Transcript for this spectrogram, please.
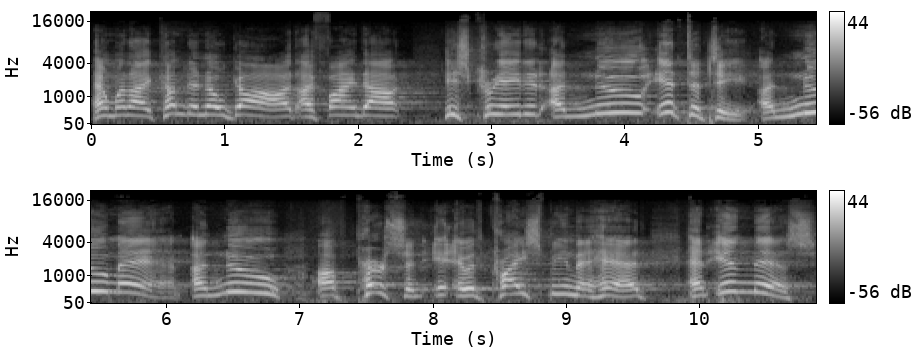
And when I come to know God, I find out He's created a new entity, a new man, a new uh, person with Christ being the head. And in this,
